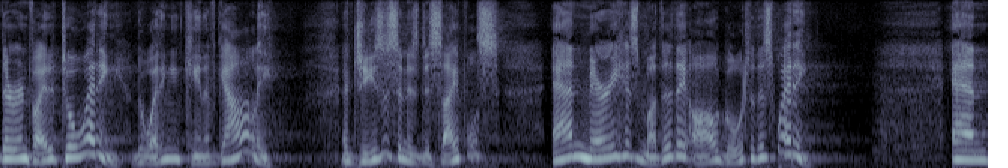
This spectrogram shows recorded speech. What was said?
they're invited to a wedding, the wedding in Cana of Galilee. And Jesus and his disciples and Mary, his mother, they all go to this wedding. And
